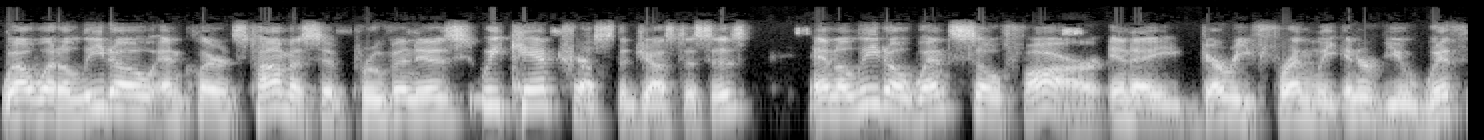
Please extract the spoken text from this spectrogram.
Well, what Alito and Clarence Thomas have proven is we can't trust the justices. And Alito went so far in a very friendly interview with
